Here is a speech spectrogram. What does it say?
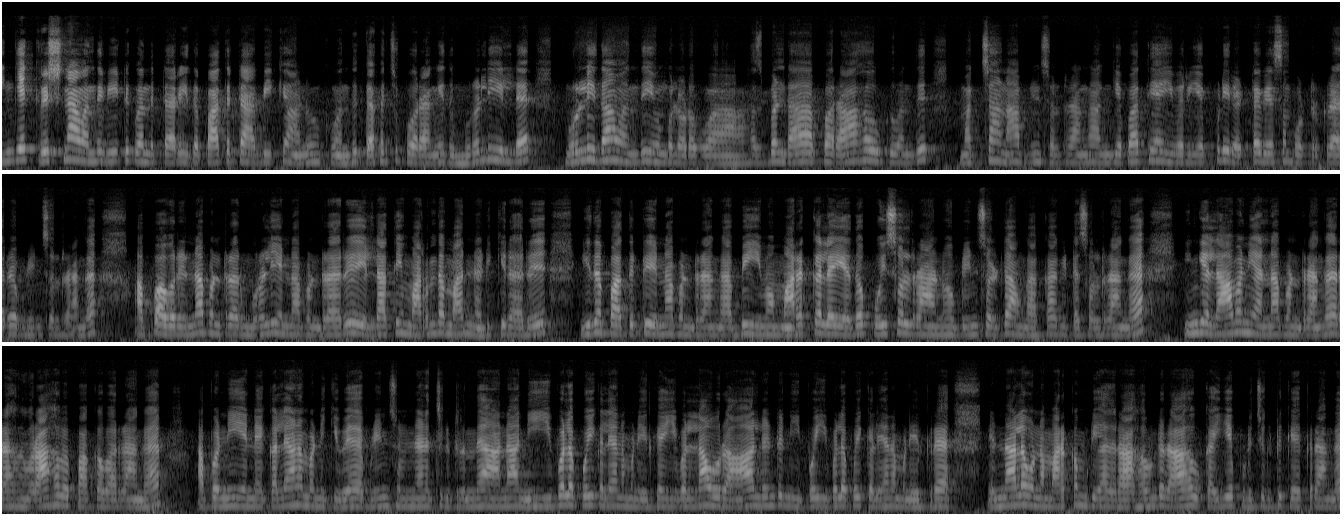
இங்கே கிருஷ்ணா வந்து வீட்டுக்கு வந்துட்டார். இதை பார்த்துட்டு அபிக்கும் அணுவுக்கு வந்து தகச்சு போகிறாங்க இது முரளி இல்லை. முரளி தான் வந்து இவங்களோட ஹஸ்பண்டா அப்போ ராகவுக்கு வந்து மச்சானா அப்படின்னு சொல்கிறாங்க அங்கே பார்த்தியா இவர் எப்படி ரெட்டை வேஷம் போட்டிருக்கிறாரு அப்படின்னு சொல்கிறாங்க அப்போ அவர் என்ன பண்ணுறாரு முரளி என்ன பண்ணுறாரு எல்லாத்தையும் மறந்த மாதிரி நடிக்கிறாரு. இதை பார்த்துட்டு என்ன பண்ணுறாங்க அபி இவன் மறக்கலை. ஏதோ பொய் சொல்கிறானு அப்படின்னு சொல்லிட்டு அவங்க அக்கா கிட்ட சொல்கிறாங்க இங்கே லாவண்யா என்ன பண்ணுறாங்க ராகவை பார்க்க வர்றாங்க. அப்போ நீ என்னை கல்யாணம் பண்ணிக்குவே அப்படின்னு சொல்லி நினச்சிக்கிட்டு இருந்தேன். ஆனால் நீ இவளை போய் கல்யாணம் பண்ணியிருக்க. இவள்லாம் ஒரு ஆளுன்ட்டு நீ போய் இவளை போய் கல்யாணம் பண்ணியிருக்கிற. என்னால் உன்னை மறக்க முடியாது ராகவுன்ட்டு ராகு கையை பிடிச்சிக்கிட்டு கேட்குறாங்க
